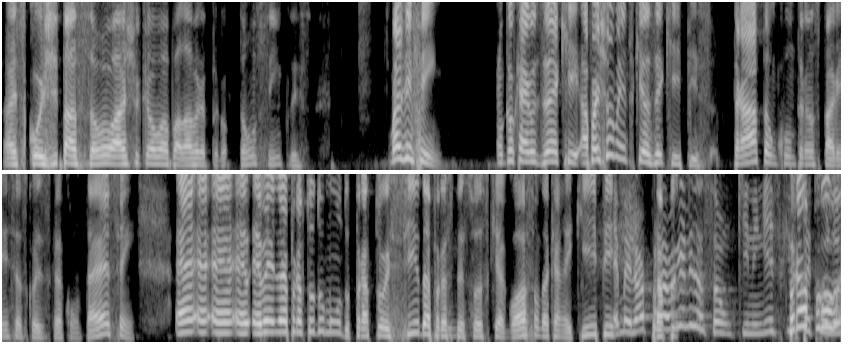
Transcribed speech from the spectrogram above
a escogitação eu acho que é uma palavra tão simples. Mas enfim, o que eu quero dizer é que a partir do momento que as equipes tratam com transparência as coisas que acontecem, é, é, é- é melhor para todo mundo, para a torcida, para as pessoas que gostam daquela equipe, É melhor pra, pra- organização, que ninguém fique pra, pro- especulando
